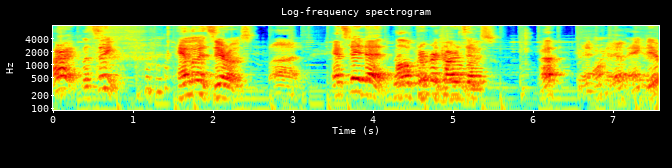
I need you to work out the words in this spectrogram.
Alright, let's see. Hand limit zeros. Fun. And stay dead. All creeper cards in. Up. Yeah, yeah. Thank you.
